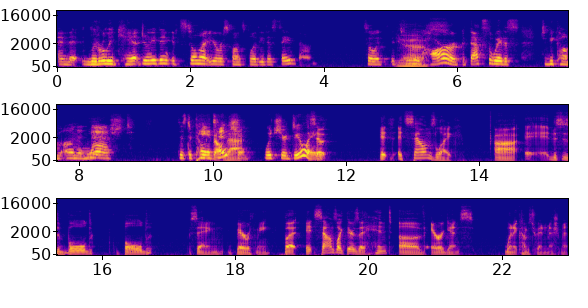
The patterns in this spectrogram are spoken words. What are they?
and that literally can't do anything, it's still not your responsibility to save them. So it's it's really hard, but that's the way to to become unenmeshed, is to pay Tell me about attention, which you're doing. So it it sounds like uh, i- i- this is a bold bold saying. Bear with me, but it sounds like there's a hint of arrogance when it comes to enmeshment,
